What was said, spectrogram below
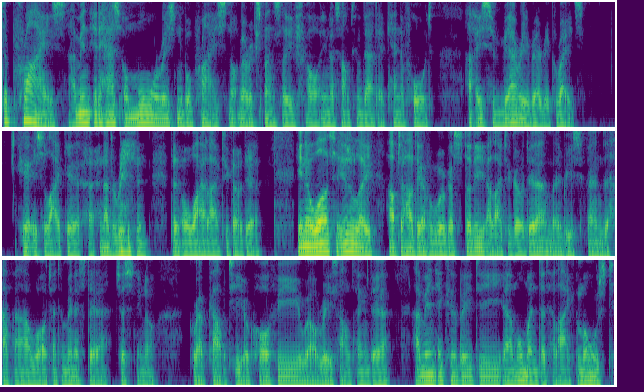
the price, I mean, it has a more reasonable price, not very expensive or, you know, something that I can afford. Uh, it's very, very great. Here is like uh, another reason that oh, why I like to go there. You know what? Usually after hard day of work or study, I like to go there, maybe spend half an hour or 20 minutes there. Just, you know, grab a cup of tea or coffee, well, read something there. I mean, it could be the uh, moment that I like the most.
